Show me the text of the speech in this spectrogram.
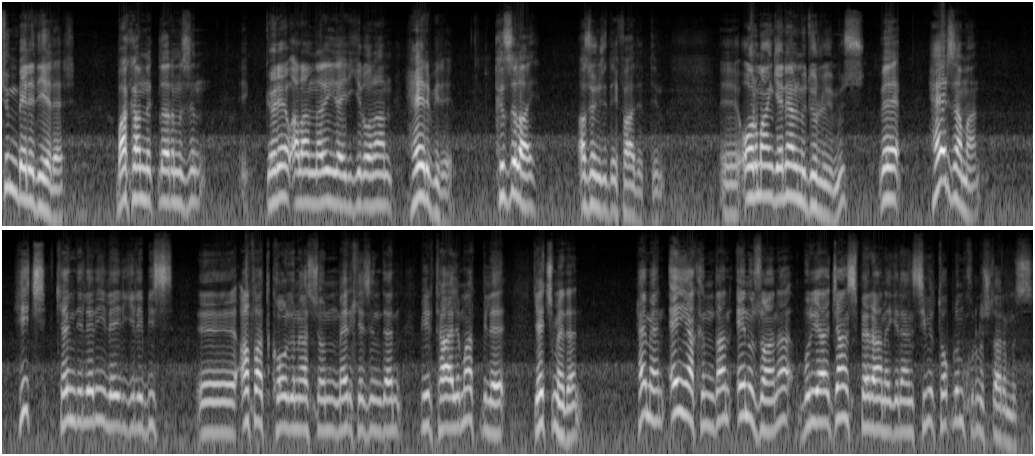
tüm belediyeler, bakanlıklarımızın görev alanlarıyla ilgili olan her biri, Kızılay, az önce de ifade ettim, e, Orman Genel Müdürlüğümüz ve her zaman hiç kendileriyle ilgili biz e, AFAD Koordinasyon Merkezi'nden bir talimat bile geçmeden hemen en yakından en uzağına buraya can siperhane gelen sivil toplum kuruluşlarımız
